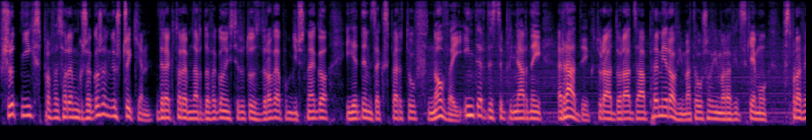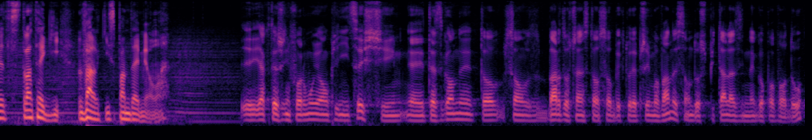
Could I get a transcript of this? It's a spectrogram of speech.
wśród nich z profesorem Grzegorzem Juszczykiem, dyrektorem Narodowego Instytutu Zdrowia Publicznego i jednym z ekspertów nowej, interdyscyplinarnej rady, która doradza premierowi Mateuszowi Morawieckiemu w sprawie strategii walki z pandemią. Jak też informują klinicyści, te zgony to są bardzo często osoby, które przyjmowane są do szpitala z innego powodu,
